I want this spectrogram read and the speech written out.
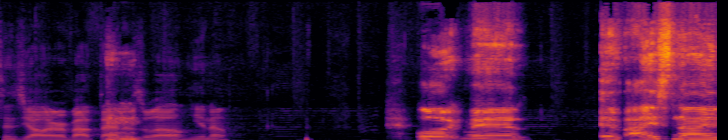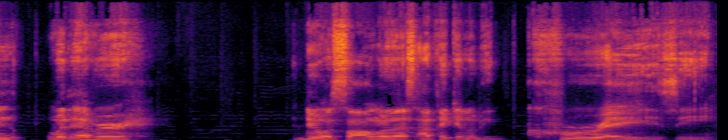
since y'all are about that Mhm. as well. You know. Look, man, if Ice Nine would ever do a song with us, I think it'll be crazy.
